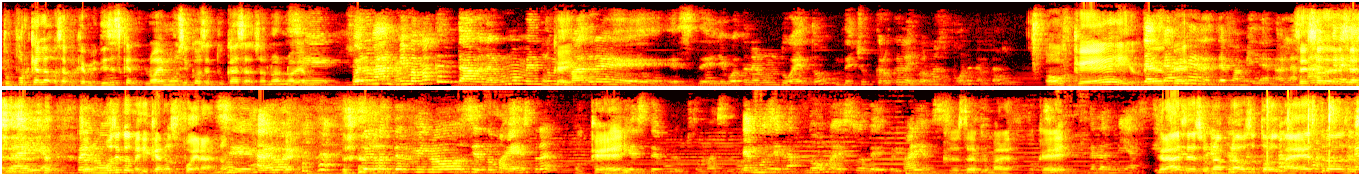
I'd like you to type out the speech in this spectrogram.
¿tú por qué? La, o sea, porque dices que no hay músicos en tu casa, o sea, no, no había... Sí. Bueno, mi, mi mamá cantaba, en algún momento mi madre este, llegó a tener un dueto, de hecho creo que la llevaron a Japón a cantar. Ok, ok, Ya se ok. vienen de familia, ¿no? La Sí, son, sangre sí, sí, traía. sí. pero- Son músicos mexicanos fuera, ¿no? Sí, pero, terminó siendo maestra Ok. y este le gustó más. ¿De música? No, maestro de primarias. Estoy de primaria, ok. De las mías. Gracias, un aplauso a todos los maestros. Héroes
